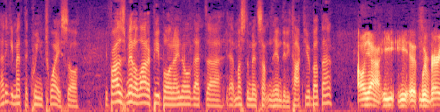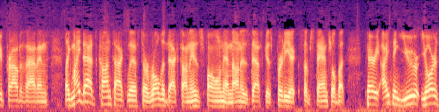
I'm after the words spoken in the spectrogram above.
I think he met the Queen twice, so your father's met a lot of people, and I know that uh, that must have meant something to him. Did he talk to you about that? Oh yeah, he he. Uh, we're very proud of that, and like my dad's contact list or Rolodex on his phone and on his desk is pretty uh, substantial. But Perry, I think your yours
